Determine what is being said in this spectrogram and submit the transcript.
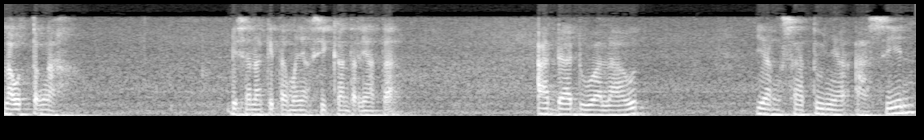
Laut tengah. Di sana kita menyaksikan ternyata ada dua laut yang satunya asin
